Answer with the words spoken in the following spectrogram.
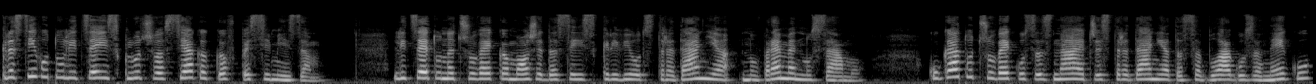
Красивото лице изключва всякакъв песимизъм. Лицето на човека може да се изкриви от страдания, но временно само. Когато човек осъзнае, че страданията са благо за него,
